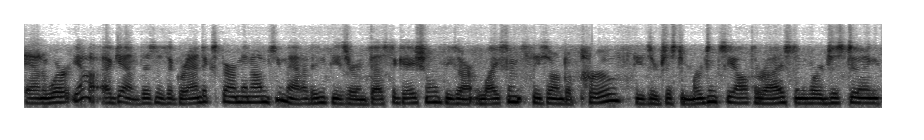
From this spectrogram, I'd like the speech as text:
and we're yeah again this is a grand experiment on humanity. These are investigational. These aren't licensed. These aren't approved. These are just emergency authorized. And we're just doing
